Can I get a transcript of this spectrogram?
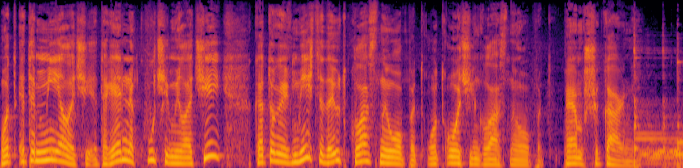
Вот это мелочи, это реально куча мелочей, которые вместе дают классный опыт. Вот очень классный опыт. Прям шикарный.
